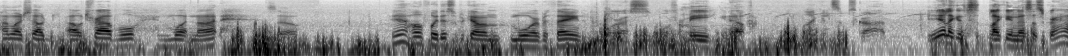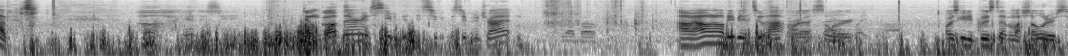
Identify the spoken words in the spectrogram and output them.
how much I'll, I'll travel and whatnot. So, yeah, hopefully this will become more of a thing for us, or for me, you know. Like and subscribe. Yeah, like, a, like in a uh, subscribe. Oh, goodness. Do you want to go up there and see if, see if, see if we can try it? Yeah, bro. I, mean, I don't know if it'd be too high for us, or, Way too hot. Or it's gonna be boosted up on my shoulders.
